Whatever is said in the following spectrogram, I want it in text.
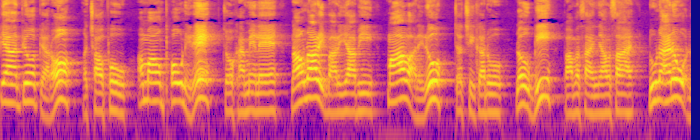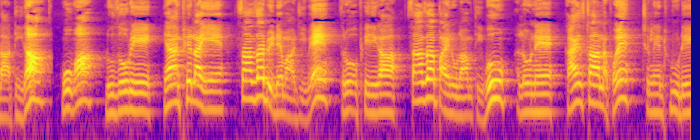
ပြန်ပြောပြတော့မချောက်ဖို့အမောင်ဖုံးနေတယ်ကြော်ခံမင်းလဲနောင်သားတွေပါရရပြီးမှားပါတယ်တို့ချက်ချီကတော့လှုပ်ပြီးဘာမဆိုင်ညာမဆိုင်လူနိုင်တို့လာတီတာဟိုမှာလူစိုးတွေညာဖြစ်လိုက်ရင်စာစားတွေထဲမှာကြည့်ပဲသူတို့အဖေတွေကစာစားပိုင်လို့လားမသိဘူးအလုံးနဲ့ဂိုင်းစတာနှစ်ဖွဲချလင်ထူထူတွေ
